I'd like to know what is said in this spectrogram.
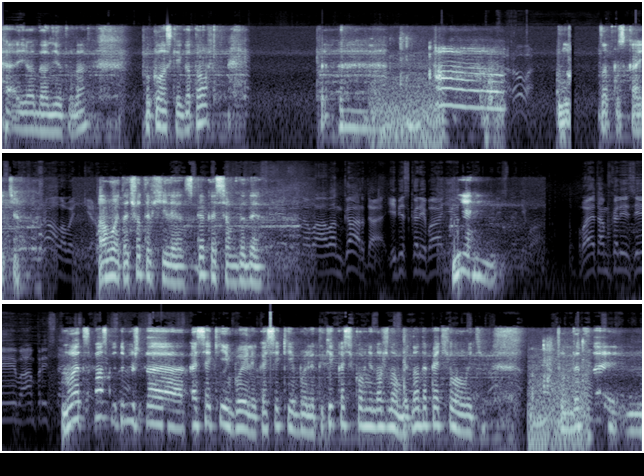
Йода нету, да? Поклонский готов? Запускайте. Жаловать А вот, а чё ты в хиле? Спекайся в ДД. Не, не. Ну это спас, потому что косяки были, косяки были. Таких косяков не должно быть. Надо 5 хилов выйти. Тут и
